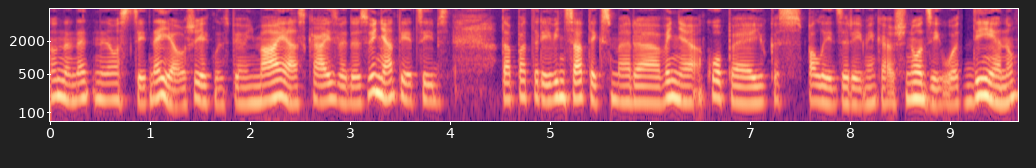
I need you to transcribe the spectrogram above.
nu, ne, ne, nenosacīt, nejauši ieklimst pie viņa mājās, kā izveidojas viņa attiecības. Tāpat arī viņa satiksme ar viņa kopēju, kas palīdz arī vienkārši nodzīvot dienu.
